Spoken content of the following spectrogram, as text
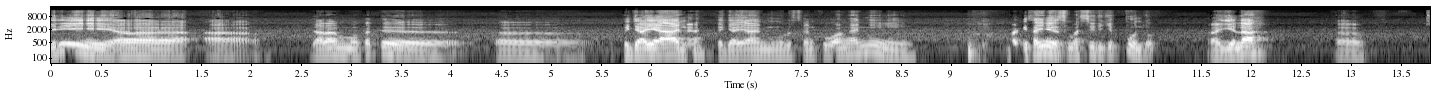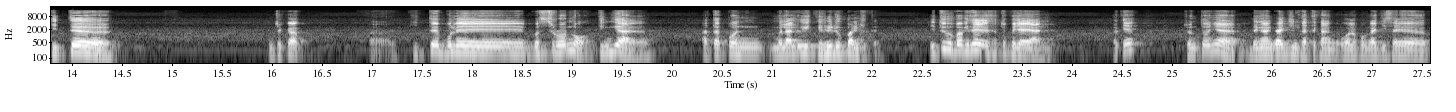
jadi uh, uh, dalam kata uh, kejayaan eh, kejayaan menguruskan kewangan ni bagi saya semasa di Jepun tu uh, ialah uh, kita cakap uh, kita boleh berseronok tinggal ataupun melalui kehidupan kita. Itu bagi saya satu kejayaan. Okey? Contohnya dengan gaji katakan walaupun gaji saya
